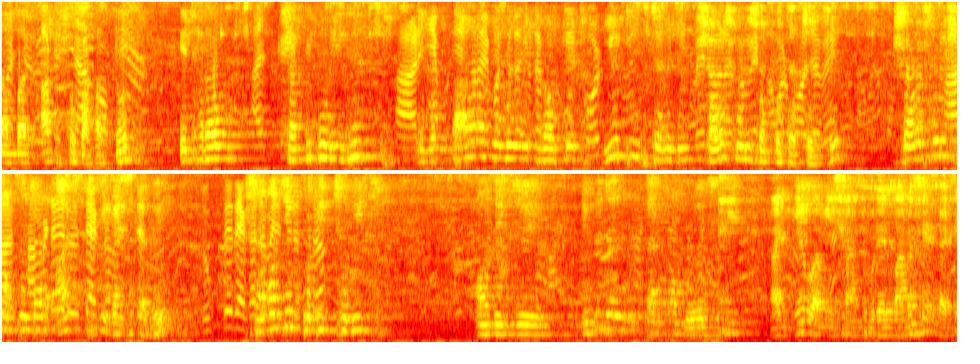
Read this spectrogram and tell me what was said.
নম্বর আটশো বাহাত্তর। এছাড়াও শান্তিপুর ইভেন্ট আর এবং ইউটিউব চ্যানেলে সরাসরি সম্প্রচার চলছে। আর সামনেটাই রয়েছে একদম ঢুকতে দেখা যাবে আমাদের যে ডিজিটাল প্ল্যাটফর্ম রয়েছে আজকেও আমি শান্তপুরের মানুষের কাছে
